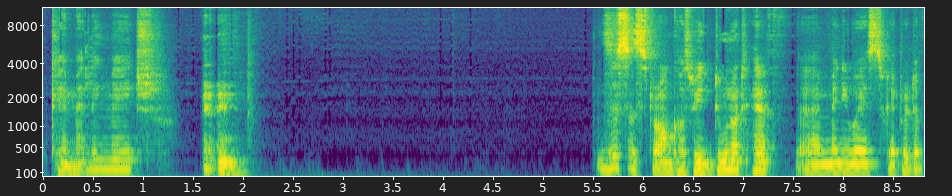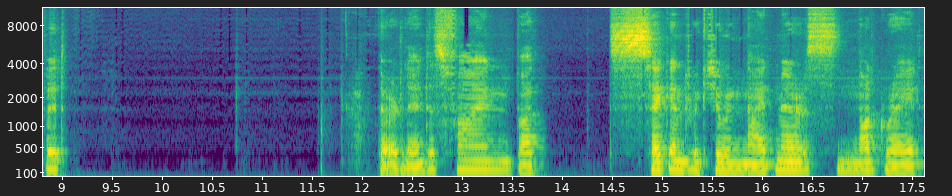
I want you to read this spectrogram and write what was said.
Okay, Meddling Mage. This is strong because we do not have uh, many ways to get rid of it. Third land is fine, but second recurring nightmare is not great.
